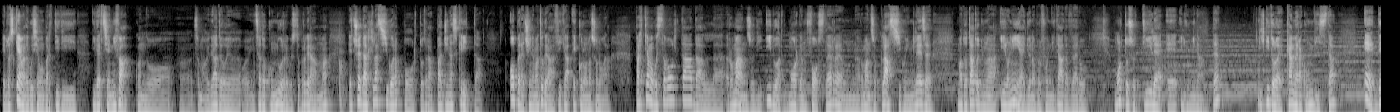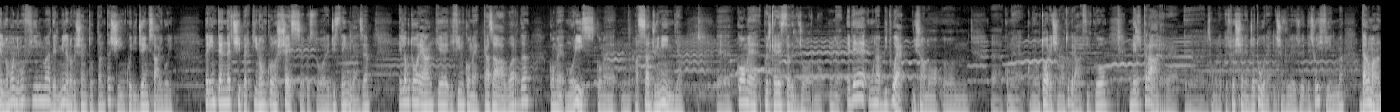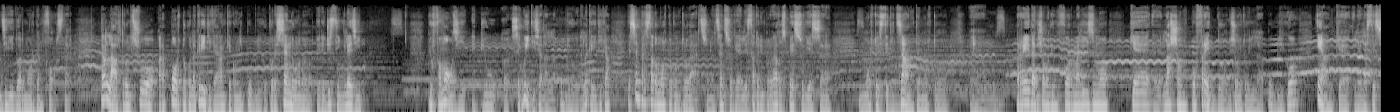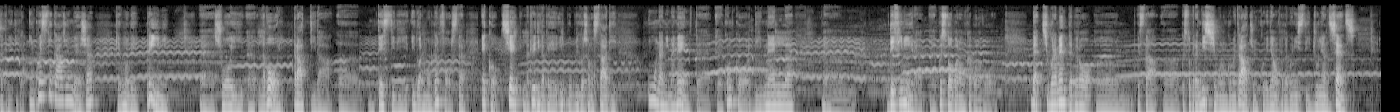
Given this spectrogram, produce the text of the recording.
è, lo schema da cui siamo partiti diversi anni fa, quando eh, insomma, ho, ideato, ho iniziato a condurre questo programma, e cioè dal classico rapporto tra pagina scritta, opera cinematografica e colonna sonora. Partiamo questa volta dal romanzo di Edward Morgan Foster, un romanzo classico inglese ma dotato di una ironia e di una profondità davvero molto sottile e illuminante. Il titolo è Camera con vista e dell'omonimo film del 1985 di James Ivory. Per intenderci, per chi non conoscesse questo regista inglese, è l'autore anche di film come Casa Howard, come Maurice, come mm, Passaggio in India, eh, come Quel che resta del giorno. Ed è un abitué, diciamo, um, eh, come, come, autore cinematografico nel trarre eh, insomma, le, le, sue sceneggiature, le sceneggiature dei suoi, dei suoi, film da romanzi di Edward Morgan Foster. Tra l'altro il suo rapporto con la critica e anche con il pubblico, pur essendo uno dei registi inglesi più famosi e più eh, seguiti sia dal pubblico che dalla critica, è sempre stato molto controverso, nel senso che gli è stato rimproverato spesso di essere molto estetizzante, molto eh, preda diciamo di un formalismo che eh, lascia un po' freddo di solito il pubblico e anche la stessa critica. In questo caso invece, che è uno dei primi eh, suoi eh, lavori tratti da eh, testi di Edward Morgan Forster, ecco, sia la critica che il pubblico sono stati unanimemente eh, concordi nel eh, definire quest'opera un capolavoro. Beh, sicuramente però eh, questa, eh, questo grandissimo lungometraggio in cui vediamo protagonisti Julian Sands,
